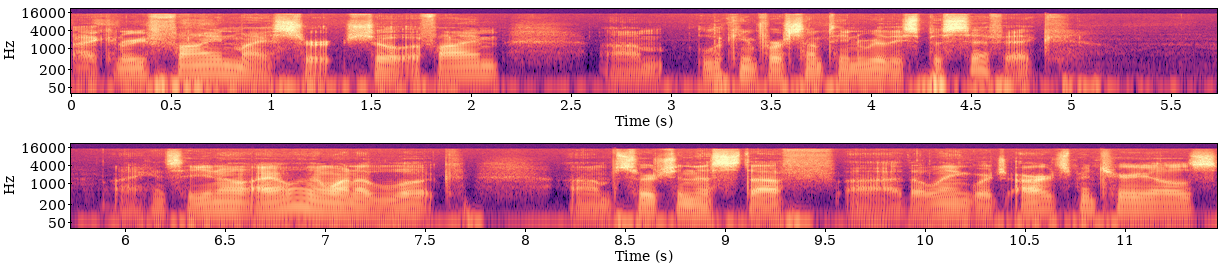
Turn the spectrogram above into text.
I can refine my search. So if I'm um, looking for something really specific, I can say, you know, I only want to look, um, searching this stuff, uh, the language arts materials,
